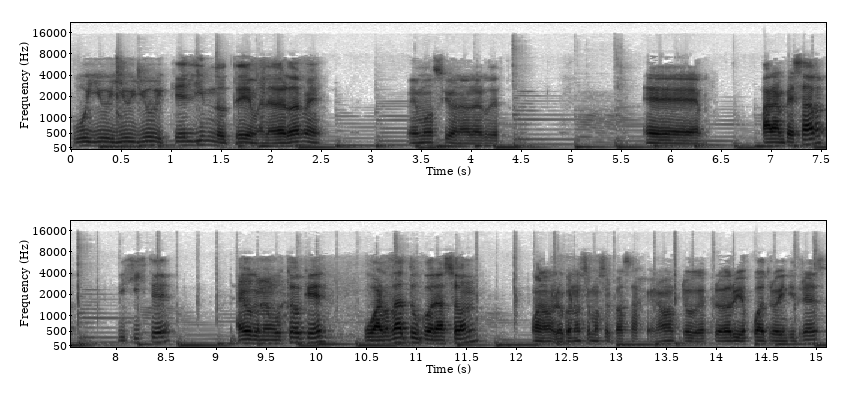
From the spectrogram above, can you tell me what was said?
Uy, uy, uy, uy, qué lindo tema, la verdad me, me emociona hablar de esto. Eh, para empezar, dijiste algo que me gustó que es guarda tu corazón. Bueno, lo conocemos el pasaje, ¿no? Creo que es Proverbios 4.23.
